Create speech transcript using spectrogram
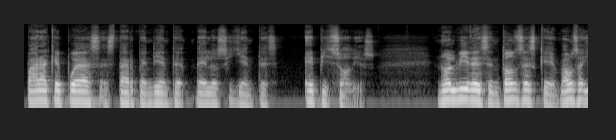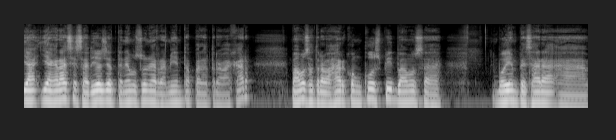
para que puedas estar pendiente de los siguientes episodios. No olvides entonces que vamos a, ya, gracias a Dios ya tenemos una herramienta para trabajar. Vamos a trabajar con Cuspid, vamos a, voy a empezar a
